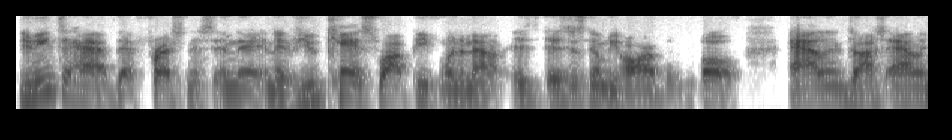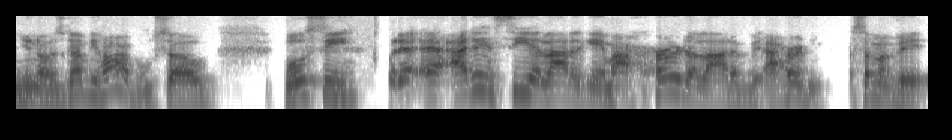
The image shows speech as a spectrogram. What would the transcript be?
You need to have that freshness in there, and if you can't swap people in and out, it, it's just gonna be horrible. Oh, Allen, Josh Allen, you know it's gonna be horrible. So we'll see. But I, I didn't see a lot of the game. I heard a lot of it. I heard some of it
